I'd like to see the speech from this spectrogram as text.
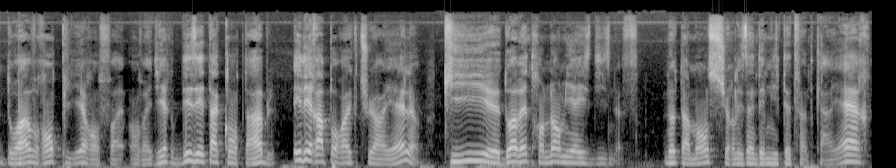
doivent remplir, enfin, on va dire, des états comptables et des rapports actuariels qui euh, doivent être en norme IAS 19, notamment sur les indemnités de fin de carrière,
